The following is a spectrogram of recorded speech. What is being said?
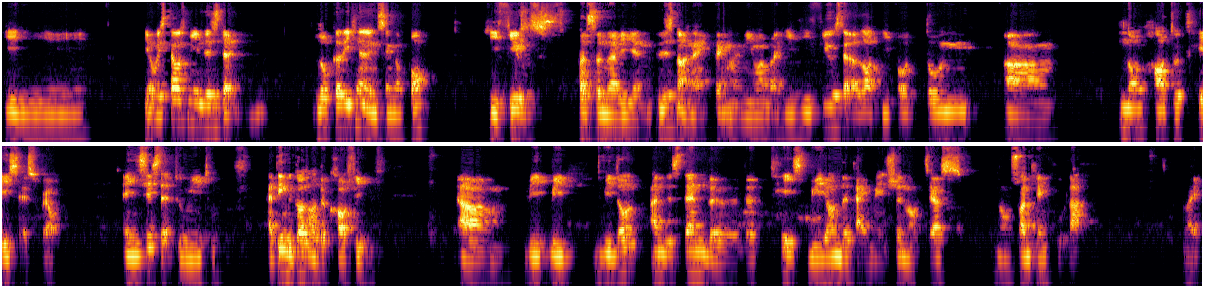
he he always tells me this that locally here in Singapore, he feels personally, and this is not an attack on anyone, but he, he feels that a lot of people don't um, know how to taste as well. And he says that to me too. I think because of the coffee, um, we, we, we don't understand the, the taste beyond the dimension of just you know, 酸甜苦辣, right?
